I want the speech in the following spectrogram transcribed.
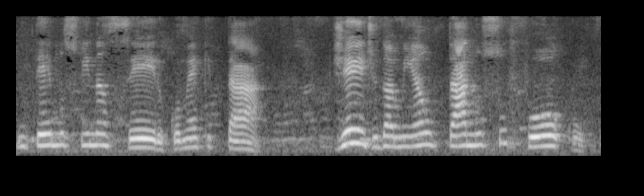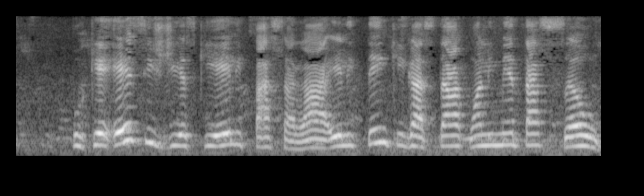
em termos financeiros, como é que tá? Gente, o Damião tá no sufoco. Porque esses dias que ele passa lá, ele tem que gastar com alimentação.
